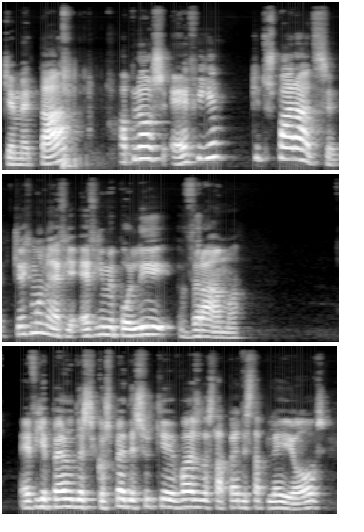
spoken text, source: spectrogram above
Και μετά απλώς έφυγε και τους παράτησε. Και όχι μόνο έφυγε, έφυγε με πολύ δράμα. Έφυγε παίρνοντας 25 σουτ και βάζοντας τα 5 στα playoffs.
